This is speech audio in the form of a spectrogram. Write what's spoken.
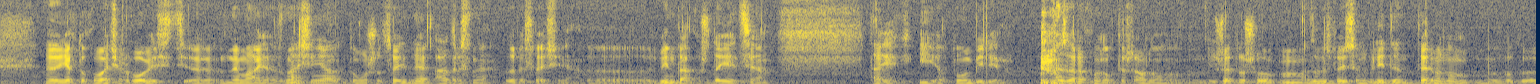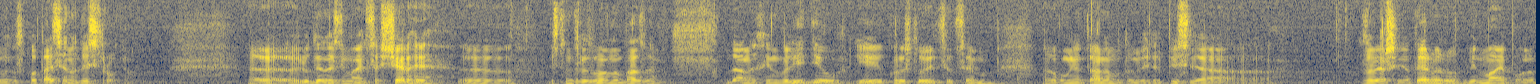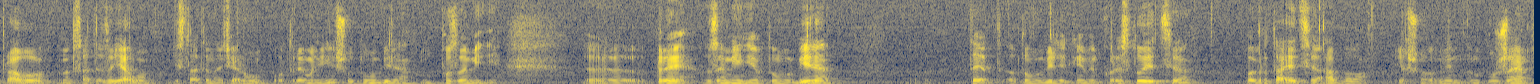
е, як такова черговість е, не має значення, тому що це йде адресне забезпечення. Е, Він також дається так як і автомобілі за рахунок державного бюджету, що забезпечується інваліди терміном експлуатації на 10 років. Е, Людина знімається з черги е, із централізованої бази даних інвалідів і користується цим е, гуманітарним автомобілем. Після завершення терміну він має повне право написати заяву і стати на чергу по отриманні іншого автомобіля ну, по заміні. При заміні автомобіля ТЕТ автомобіль, яким він користується, повертається, або якщо він вже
